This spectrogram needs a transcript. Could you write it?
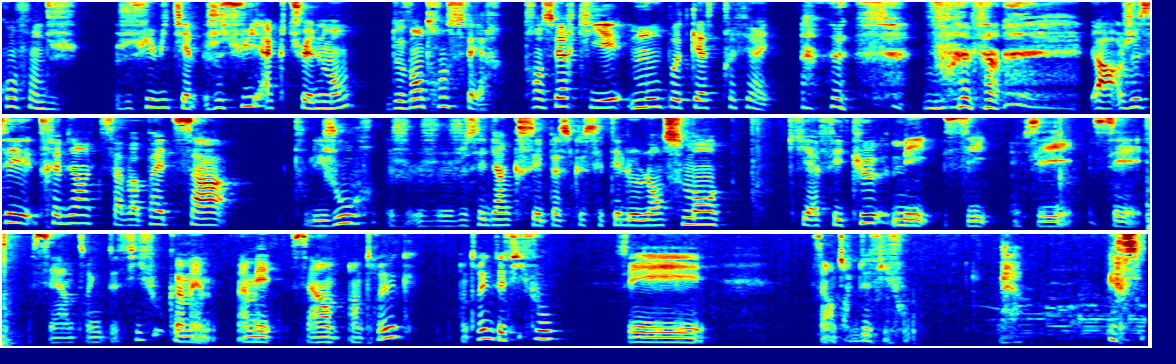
confondus. Je suis huitième. Je suis actuellement devant Transfert. Transfert qui est mon podcast préféré. enfin, alors je sais très bien que ça va pas être ça tous les jours. Je, sais bien que c'est parce que c'était le lancement qui a fait que, mais c'est c'est c'est c'est un truc de fifou quand même. Ah mais c'est un, un truc, un truc de fifou. C'est c'est un truc de fifou. Voilà. Merci.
